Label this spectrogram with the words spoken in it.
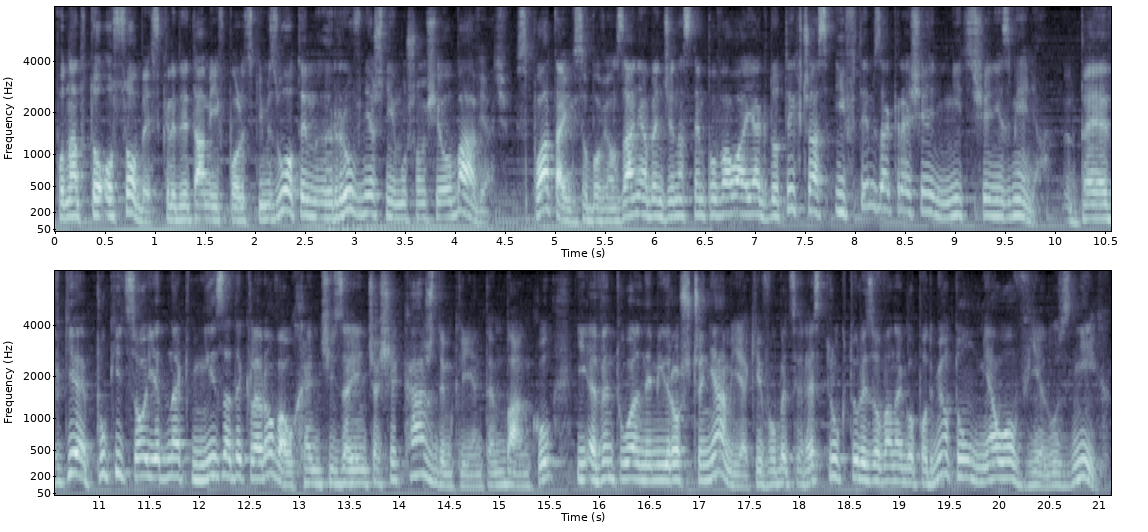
Ponadto osoby z kredytami w polskim złotym również nie muszą się obawiać. Spłata ich zobowiązania będzie następowała jak dotychczas i w tym zakresie nic się nie zmienia. BFG póki co jednak nie zadeklarował chęci zajęcia się każdym klientem banku i ewentualnymi roszczeniami, jakie wobec restrukturyzowanego podmiotu miało wielu z nich.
